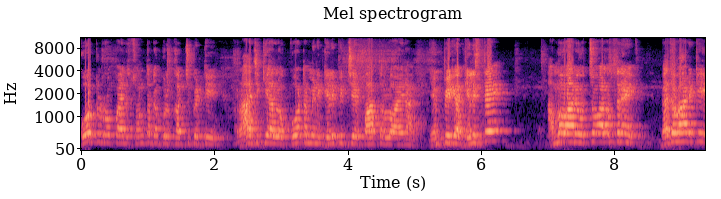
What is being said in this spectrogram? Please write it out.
కోట్ల రూపాయలు సొంత డబ్బులు ఖర్చు పెట్టి రాజకీయాల్లో కూటమిని గెలిపించే పాత్రలో ఆయన ఎంపీగా గెలిస్తే అమ్మవారి ఉత్సవాలు వస్తున్నాయి. పెదవాడికి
